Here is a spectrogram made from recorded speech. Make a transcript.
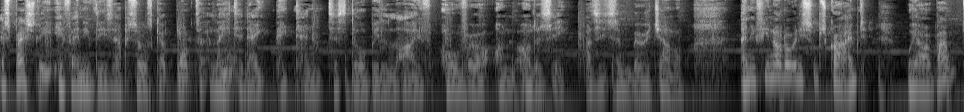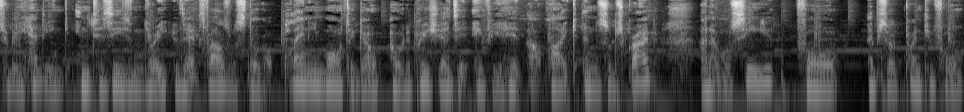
especially if any of these episodes get blocked at a later date, they tend to still be live over on Odysee as it's a mirror channel. And if you're not already subscribed, we are about to be heading into season three of the X Files. We've still got plenty more to go. I would appreciate it if you hit that like and subscribe, and I will see you for episode 24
